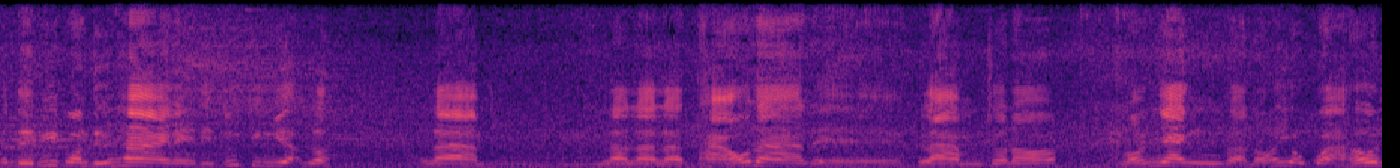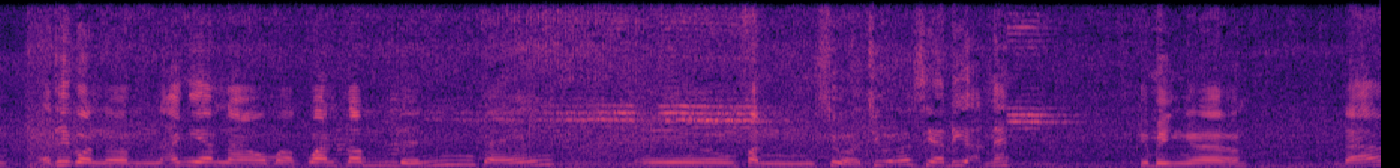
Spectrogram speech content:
Cho đến cái con thứ hai này thì rút kinh nghiệm rồi. Là là là là tháo ra để làm cho nó nó nhanh và nó hiệu quả hơn. Thế còn anh em nào mà quan tâm đến cái phần sửa chữa xe điện ấy, thì mình ờ, đã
